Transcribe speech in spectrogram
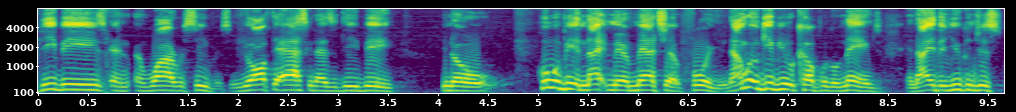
DBs and, and wide receivers. And you're often asking as a DB, you know, who would be a nightmare matchup for you? Now I'm going to give you a couple of names, and either you can just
